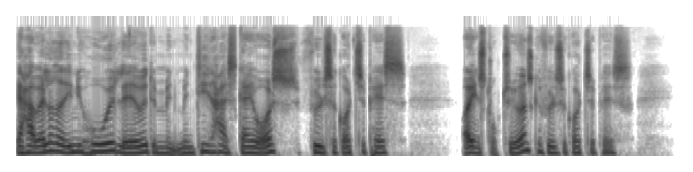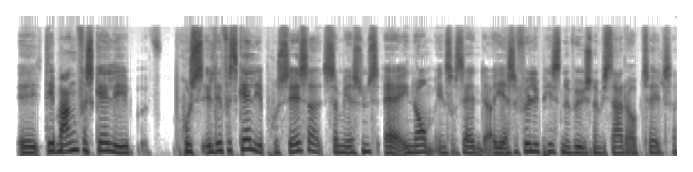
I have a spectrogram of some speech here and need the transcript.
Jeg har jo allerede inde i hovedet lavet det, men, men de har, skal jo også føle sig godt tilpas. Og instruktøren skal føle sig godt tilpas. Øh, det er mange forskellige, det er forskellige processer, som jeg synes er enormt interessante, og jeg er selvfølgelig pisse nervøs, når vi starter optagelser,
